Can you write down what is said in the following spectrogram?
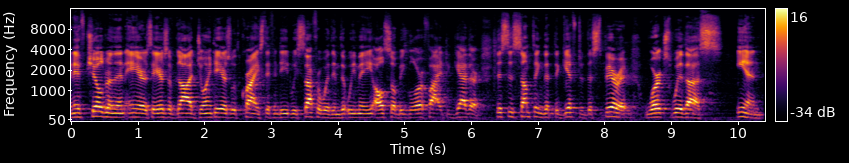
And if children, then heirs, heirs of God, joint heirs with Christ, if indeed we suffer with him, that we may also be glorified together. This is something that the gift of the Spirit works with us in.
